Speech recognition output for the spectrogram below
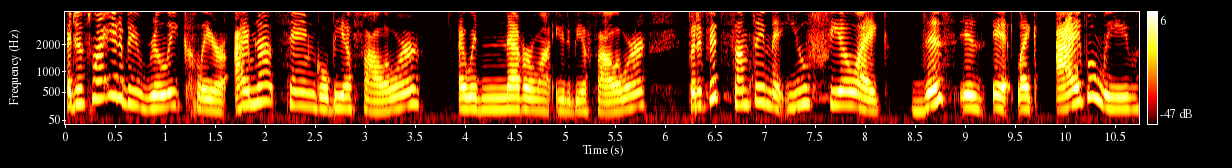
I just want you to be really clear. I'm not saying go be a follower. I would never want you to be a follower. But if it's something that you feel like, this is it. Like, I believe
